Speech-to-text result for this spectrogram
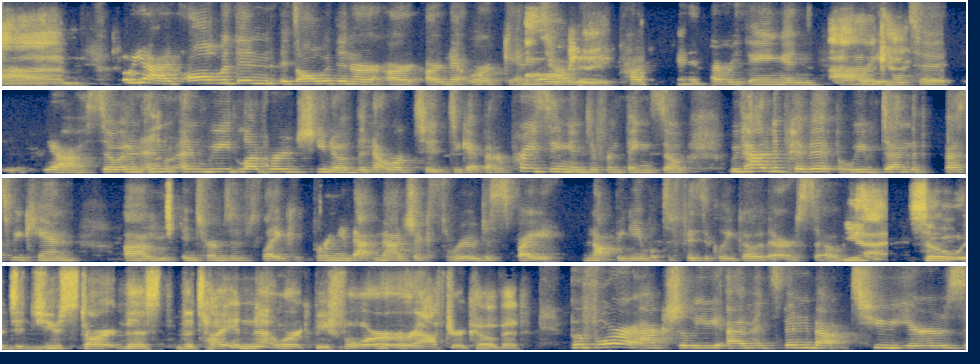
Um, oh yeah, it's all within it's all within our our, our network and it's okay. how we project and everything, and okay. we're able to yeah. So and and and we leverage you know the network to to get better pricing and different things. So we've had to pivot, but we've done the best we can um, in terms of like bringing that magic through despite not being able to physically go there. So, yeah. So, did you start this, the Titan network before or after COVID? Before, actually. Um, it's been about two years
